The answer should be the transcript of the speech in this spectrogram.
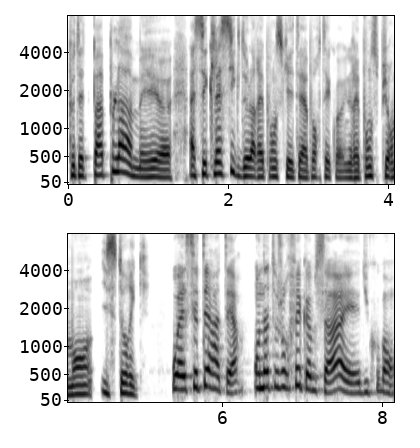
peut-être pas plat, mais assez classique de la réponse qui a été apportée, quoi. Une réponse purement historique. Ouais, c'est terre à terre. On a toujours fait comme ça et du coup, bah,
